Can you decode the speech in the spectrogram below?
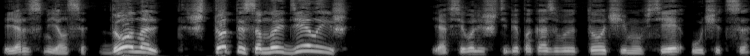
и я рассмеялся. — Дональд, что ты со мной делаешь? — Я всего лишь тебе показываю то, чему все учатся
